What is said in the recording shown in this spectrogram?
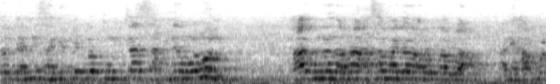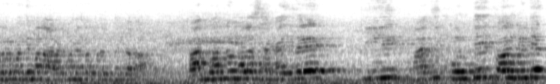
तर त्यांनी सांगितले की तुमच्या सांगण्यावरून हा गुन्हा झाला असा माझ्यावर आरोप लावला. आणि हाफ मर्डरमध्ये मला अडकवण्याचा प्रयत्न केला बांधवांना मला सांगायचं आहे की माझी कोणतेही कॉल डिटेल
